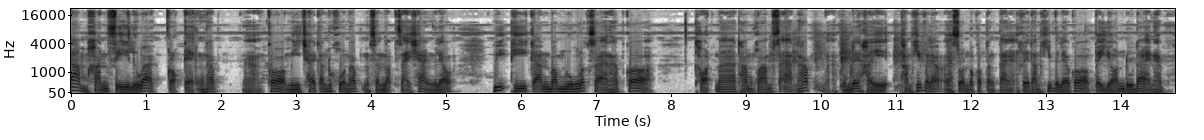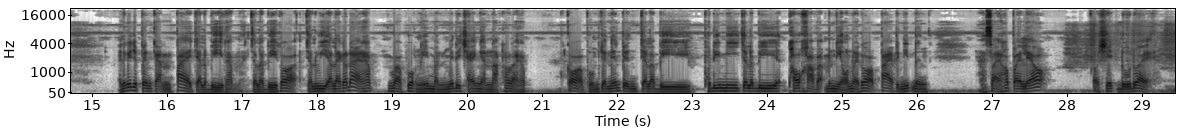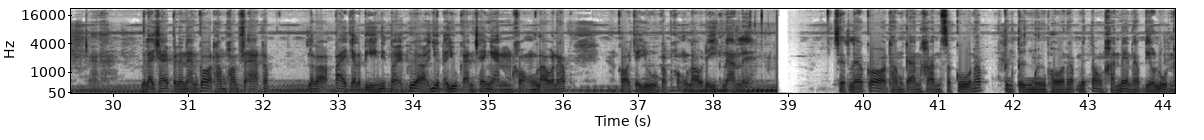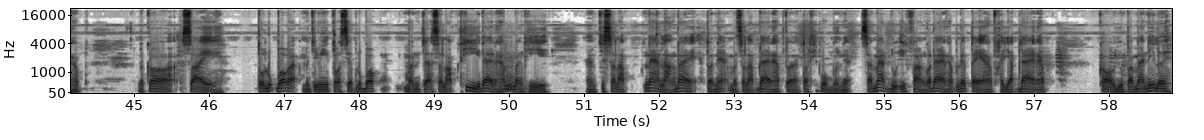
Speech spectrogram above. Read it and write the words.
ด้ามขันฟรีหรือว่ากรอกแกะนะครับก็มีใช้กันทุกคนครับสำหรับสายช่างอยู่แล้ว วิธีการบำรุงรักษาครับก็ถอดมาทำความสะอาดนะครับ ผมได้เคยทำคลิปไปแล้ว ส่วนประกอบต่างๆ เคยทำคลิปไปแล้วก็ไปย้อนดูได้นะครับ อันนี้ก็จะเป็นการป้ายจารบีนะครับจารบีก็จารบีอะไรก็ได้นะครับ ว่าพวกนี้มันไม่ได้ใช้งานหนักเท่าไหร่ครับ ก็ผมจะเน้นเป็นจารบี พอดีมีจารบีเผาขับอะมันเหนียวหน่อยก็ป้ายไปนิดนึง ใส่เข้าไปแล้วก็เช็คดูด้วยอ่า เวลาใช้ไปนานๆก็ทำความสะอาดครับ แล้วก็ป้ายจาระบีนิดหน่อยเพื่อยืดอายุการใช้งานของเรานะครับ ก็จะอยู่กับของเราได้อีกนานเลย เสร็จแล้วก็ทำการขันสกูนะครับ ตึงๆมือพอนะครับ ไม่ต้องขันแน่นครับ เดี๋ยวหลุดนะครับ แล้วก็ใส่ตัวลูกบล็อกอะมันจะมีตัวเสียบลูกบล็อก มันจะสลับที่ได้นะครับ บางทีจะสลับหน้าหลังได้ตัวเนี้ยมันสลับได้นะครับ ตัวตัวที่ผมหมุนเนี่ยสามารถอยู่อีกฝั่งก็ได้นะครับ แล้วแต่ครับขยับได้นะครับ ก็อยู่ประมาณนี้เลย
